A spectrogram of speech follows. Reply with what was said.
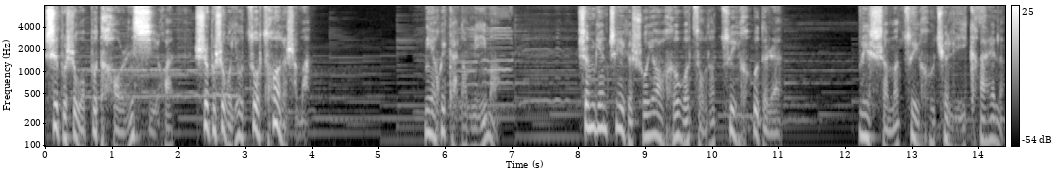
是不是我不讨人喜欢？是不是我又做错了什么？你也会感到迷茫。身边这个说要和我走到最后的人，为什么最后却离开了？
